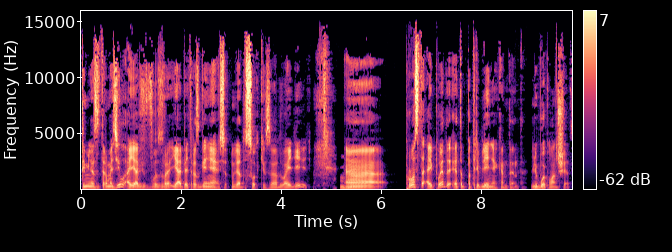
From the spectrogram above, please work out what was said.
ты меня затормозил, а я, возвра... я опять разгоняюсь от нуля до сотки за 2,9. Угу. Э, просто iPad — это потребление контента. Любой планшет.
